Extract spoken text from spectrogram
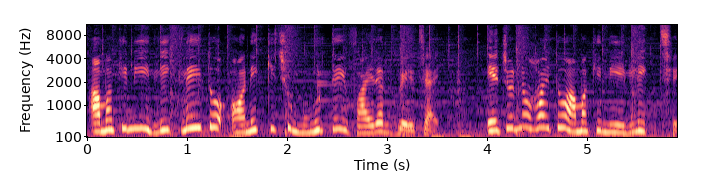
আমাকে নিয়ে লিখলেই তো অনেক কিছু মুহূর্তেই ভাইরাল হয়ে যায়। এজন্য হয়তো আমাকে নিয়ে লিখছে।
